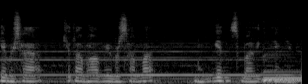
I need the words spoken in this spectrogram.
ya bisa kita pahami bersama mungkin sebaliknya gitu.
